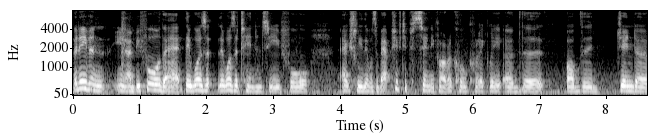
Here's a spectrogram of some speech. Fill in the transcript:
But even you know before that, there was a, there was a tendency for actually there was about 50%, if I recall correctly, of the of the gender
